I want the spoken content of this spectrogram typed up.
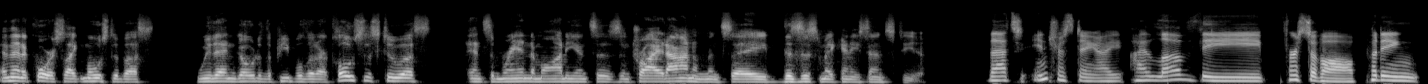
And then, of course, like most of us, we then go to the people that are closest to us and some random audiences and try it on them and say, does this make any sense to you? That's interesting. I, I love the, first of all, putting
